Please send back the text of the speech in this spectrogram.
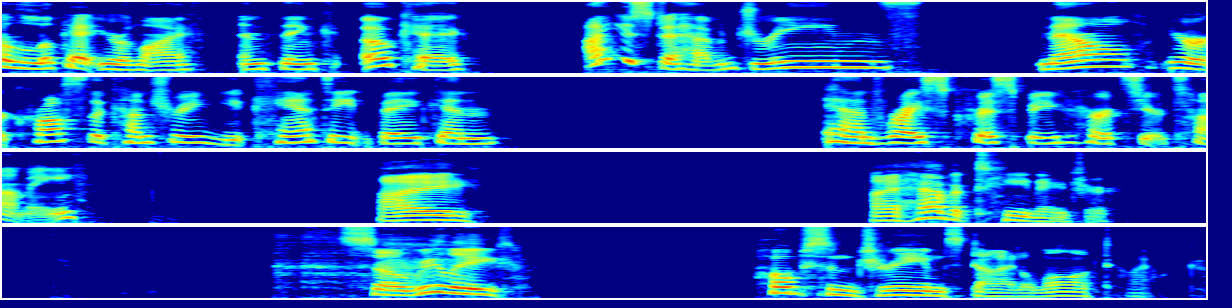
ever look at your life and think, okay, I used to have dreams. Now you're across the country, you can't eat bacon, and Rice Krispie hurts your tummy. I I have a teenager. So really hopes and dreams died a long time ago.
